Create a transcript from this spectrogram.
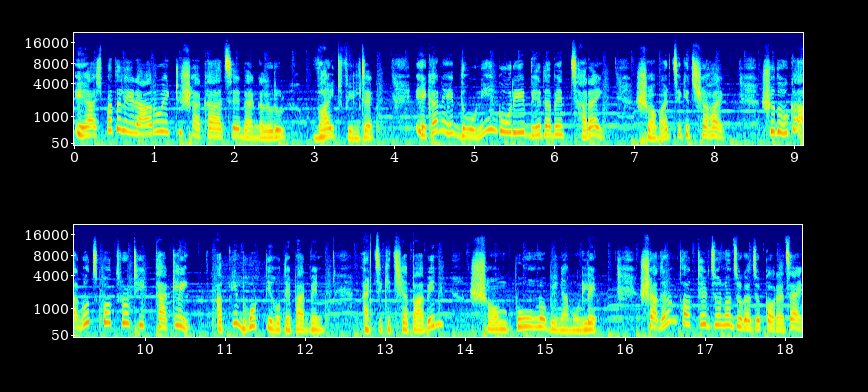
এই হাসপাতালের আরও একটি শাখা আছে বেঙ্গালুরুর হোয়াইট ফিল্ডে এখানে ধনী, গরিব, ভেদাভেদ ছাড়াই সবার চিকিৎসা হয়। শুধু কাগজপত্র ঠিক থাকলেই আপনি ভর্তি হতে পারবেন। আর চিকিৎসা পাবেন সম্পূর্ণ বিনামূল্যে। সাধারণ তথ্যের জন্য যোগাযোগ করা যায়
